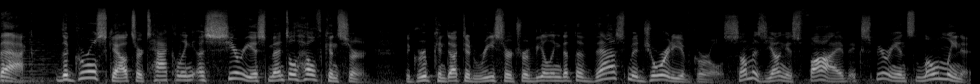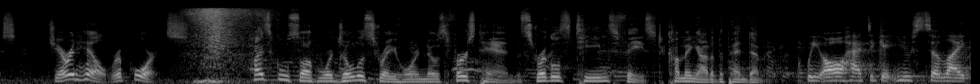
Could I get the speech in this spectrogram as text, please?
Back. The Girl Scouts are tackling a serious mental health concern. The group conducted research revealing that the vast majority of girls, some as young as five, experience loneliness. Jared Hill reports. High school sophomore Jola Strayhorn knows firsthand the struggles teens faced coming out of the pandemic. We all had to get used to like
